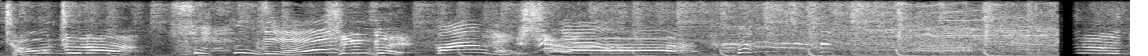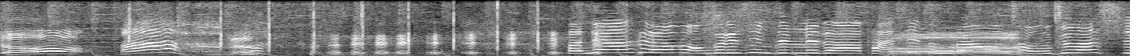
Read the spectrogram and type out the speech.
정준아! 신지의 싱글! 빵글. 샤! 감사합니다. 안녕하세요, 번구리 신지입니다. 다시 아. 돌아온 정준하 씨,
